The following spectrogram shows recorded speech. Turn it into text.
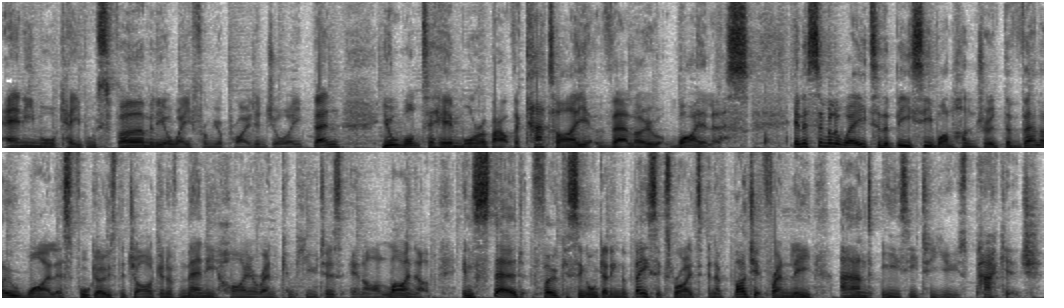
any more cables firmly away from your pride and joy, then you'll want to hear more about the Cateye Velo Wireless. In a similar way to the BC100, the Velo Wireless foregoes the jargon of many higher end computers in our lineup, instead focusing on getting the basics right in a budget friendly and easy to use package.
